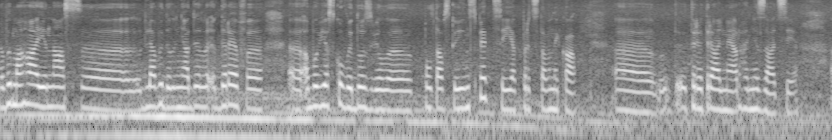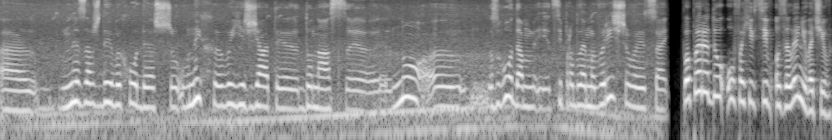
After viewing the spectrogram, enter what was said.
вимагає нас для видалення дерев обов'язковий дозвіл Полтавської інспекції як представника територіальної організації. Е, Не завжди виходиш у них виїжджати до нас, але згодом ці проблеми вирішуються. Попереду у фахівців-озеленювачів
